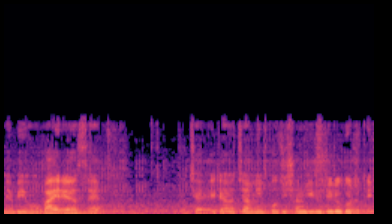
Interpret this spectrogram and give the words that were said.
মেবি ও বাইরে আছে। আচ্ছা এটা হচ্ছে আমি পজিশন জিরো জিরো করে দিই।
